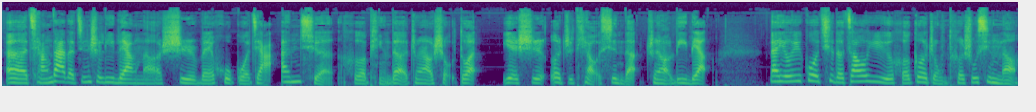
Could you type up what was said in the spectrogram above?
呃，强大的军事力量呢是维护国家安全和平的重要手段，也是遏制挑衅的重要力量。那由于过去的遭遇和各种特殊性呢，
